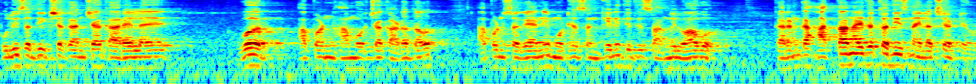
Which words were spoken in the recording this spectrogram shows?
पोलीस अधीक्षकांच्या कार्यालयावर आपण हा मोर्चा काढत आहोत. आपण सगळ्यांनी मोठ्या संख्येने तिथे सामील व्हावं. कारण का आत्ता नाही तर कधीच नाही लक्षात ठेवा.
